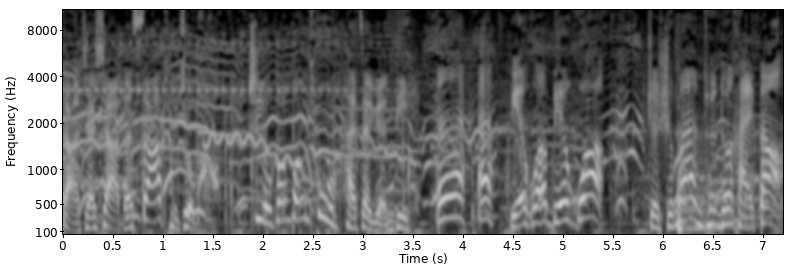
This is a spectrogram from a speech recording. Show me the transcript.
大家吓得撒腿就跑，只有帮帮兔还在原地。哎哎，别慌别慌！这是慢吞吞海盗，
